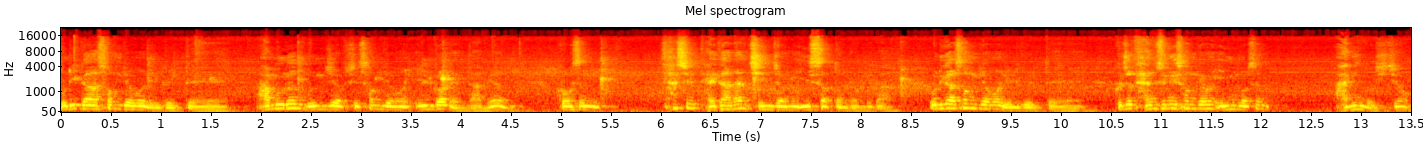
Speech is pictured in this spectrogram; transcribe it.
우리가 성경을 읽을 때 아무런 문제 없이 성경을 읽어낸다면 그것은 사실 대단한 진전이 있었던 겁니다. 우리가 성경을 읽을 때 그저 단순히 성경을 읽는 것은 아닌 것이죠.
